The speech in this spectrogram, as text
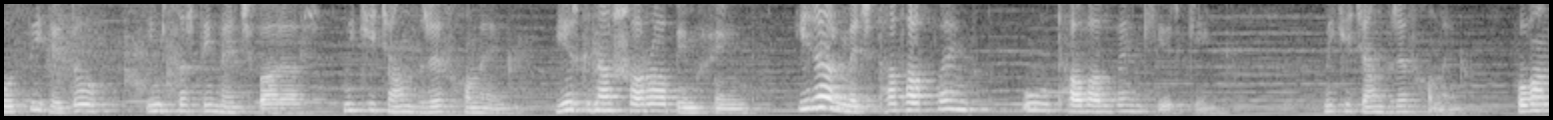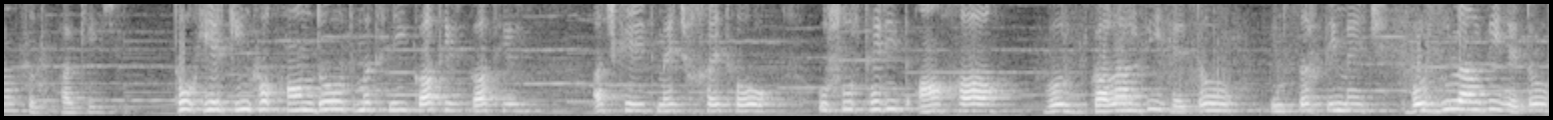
հոսի հետո իմ սրտի մեջ բարար, մի քիչ անձրև խմենք, երկնաշարապ իմ խինդ, իրար մեջ թաթախվենք ու թավալվենք երկինք։ Մի քիչ անձրև խմենք, հովանոցը թփակիր, թող երկինքը խանդոտ մտնի կաթիլ-կաթիլ, աչքերիդ մեջ խեթող ու շուրթերիդ անխաղ, որ գալարվի հետո իմ սրտի մեջ, որ զուլալվի հետո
